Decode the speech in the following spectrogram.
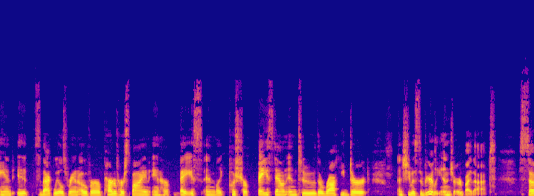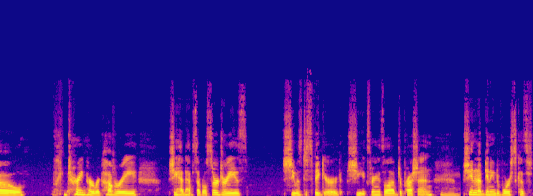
And its back wheels ran over part of her spine and her face and like pushed her face down into the rocky dirt and she was severely injured by that. So during her recovery, she had to have several surgeries. She was disfigured. She experienced a lot of depression. She ended up getting divorced because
